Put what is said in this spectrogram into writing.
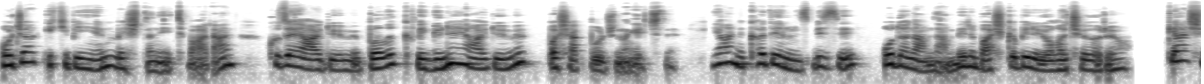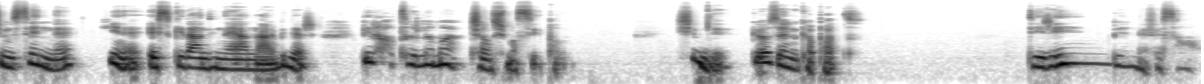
Ocak 2025'ten itibaren Kuzey Ay düğümü Balık ve Güney Ay düğümü Başak Burcu'na geçti. Yani kaderimiz bizi o dönemden beri başka bir yola çağırıyor. Gel şimdi seninle yine eskiden dinleyenler bilir bir hatırlama çalışması yapalım. Şimdi gözlerini kapat. Derin bir nefes al.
